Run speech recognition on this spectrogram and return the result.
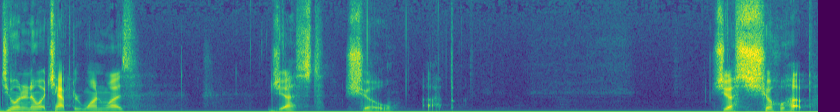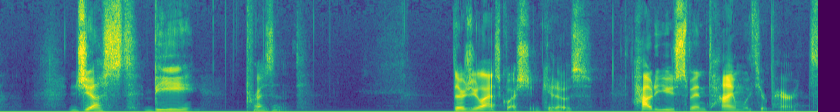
Do you want to know what chapter one was? Just show up. Just show up. Just be present. There's your last question, kiddos. How do you spend time with your parents?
